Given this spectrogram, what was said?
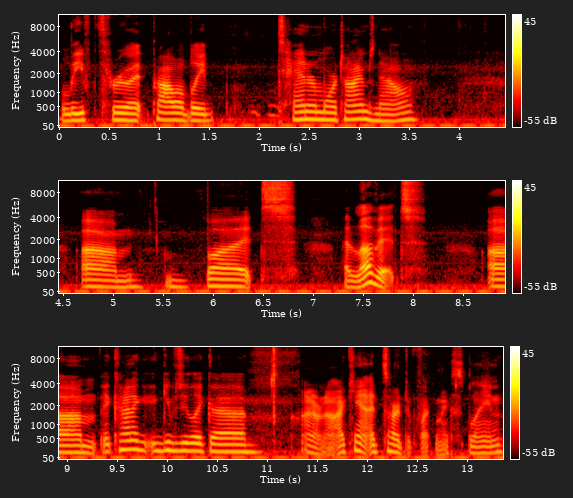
leafed through it probably 10 or more times now. Um, but I love it. Um, it kind of gives you like a, I don't know, I can't, it's hard to fucking explain.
